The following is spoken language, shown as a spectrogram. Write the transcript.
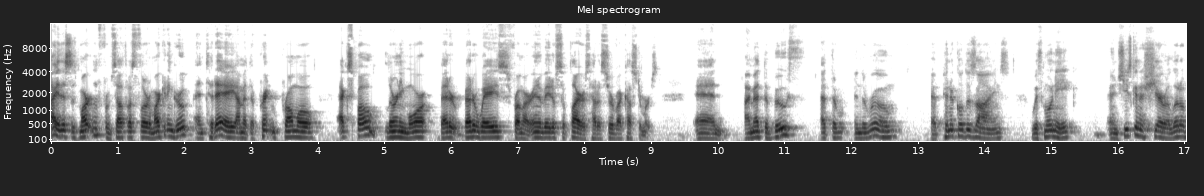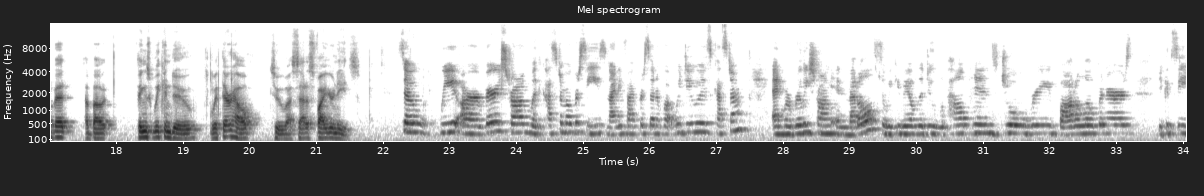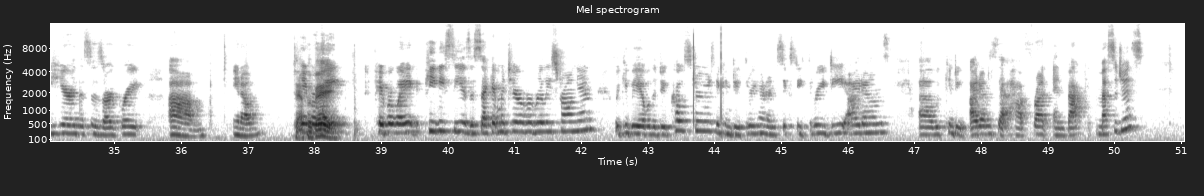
Hi, this is Martin from Southwest Florida Marketing Group, and today I'm at the Print and Promo Expo, learning more better better ways from our innovative suppliers how to serve our customers. And I'm at the booth at the in the room at Pinnacle Designs with Monique, and she's going to share a little bit about things we can do with their help to uh, satisfy your needs. So we are very strong with custom overseas. 95% of what we do is custom and we're really strong in metal. So we can be able to do lapel pins, jewelry, bottle openers. You can see here, this is our great, um, you know, Tampa paperweight. Bay. Paperweight. PVC is the second material we're really strong in. We could be able to do coasters. We can do 363D items. Uh, we can do items that have front and back messages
